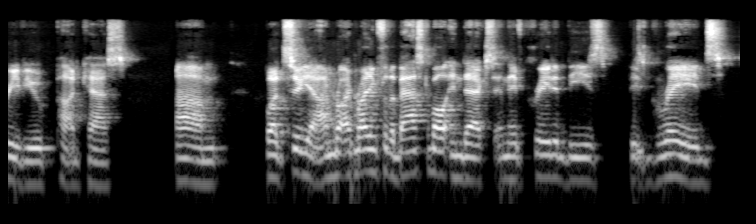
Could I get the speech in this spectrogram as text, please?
preview podcasts. Um, but so yeah, I'm, I'm writing for the Basketball Index, and they've created these these grades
